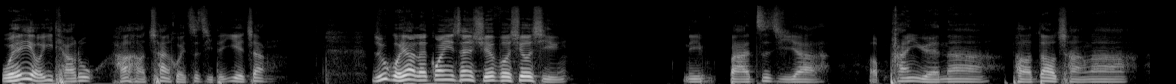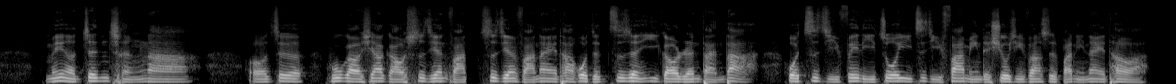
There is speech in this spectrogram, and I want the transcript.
唯有一条路，好好忏悔自己的业障。如果要来观音山学佛修行，你把自己呀，呃，攀缘呐，跑道场啦，没有真诚啦，哦，这个胡搞瞎搞世间法，世间法那一套，或者自认艺高人胆大，或自己非礼作义，自己发明的修行方式，把你那一套啊，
